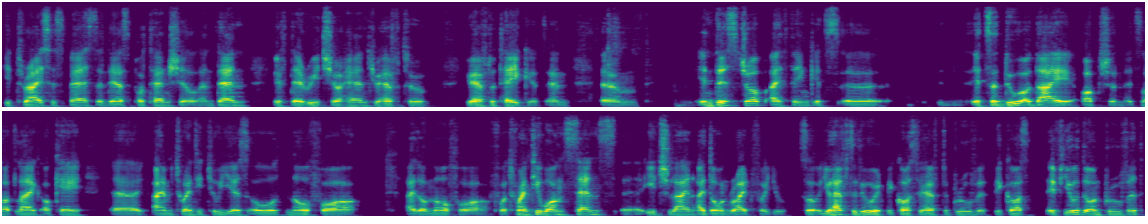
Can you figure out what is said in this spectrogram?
he tries his best and there's potential. And then if they reach your hand you have to you have to take it. And um, in this job i think it's uh, it's a do or die option. It's not like okay uh, i'm 22 years old no for I don't know for for 21 cents uh, each line I don't write for you. So you have to do it because you have to prove it because if you don't prove it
